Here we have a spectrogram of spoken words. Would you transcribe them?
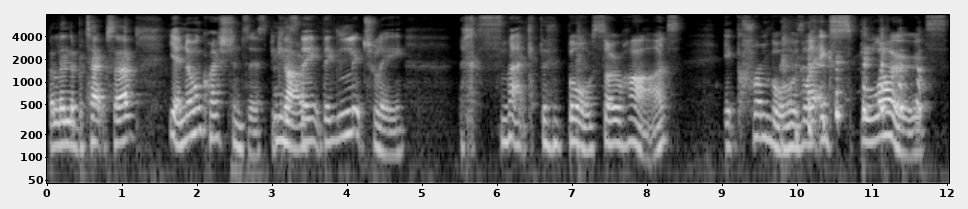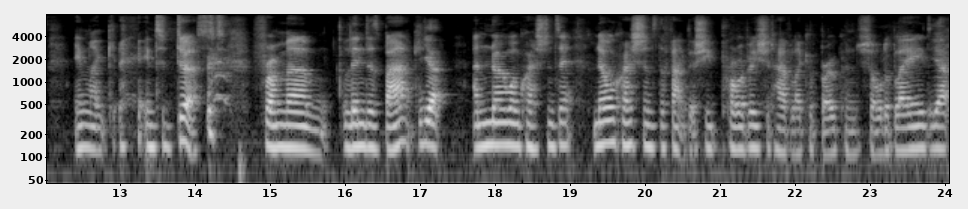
but Linda protects her. Yeah, no one questions this because No. they they literally smack the ball so hard it crumbles like explodes in like into dust from um, Linda's back Yeah. and no one questions it. No one questions the fact that she probably should have like a broken shoulder blade. Yeah.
